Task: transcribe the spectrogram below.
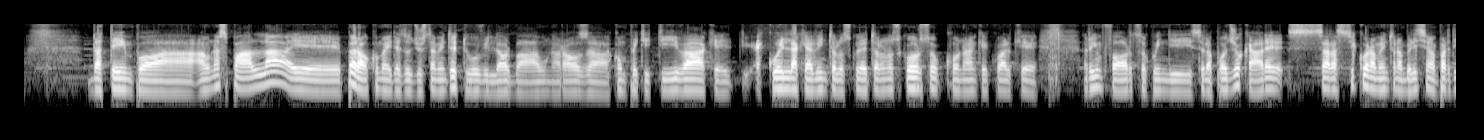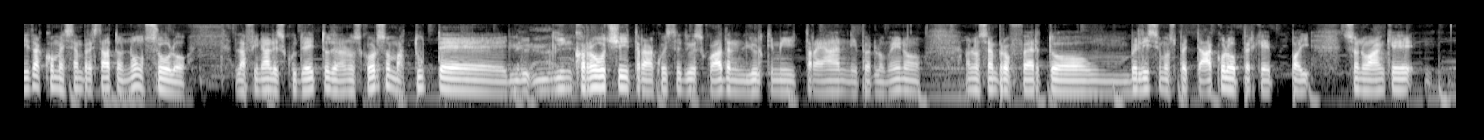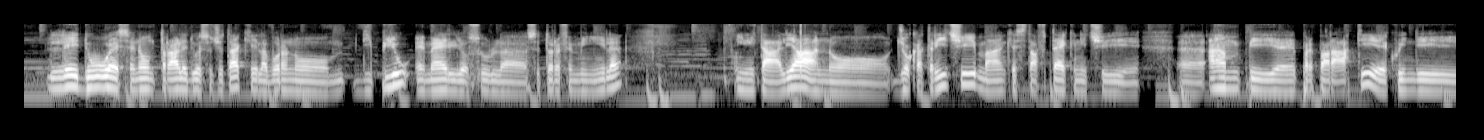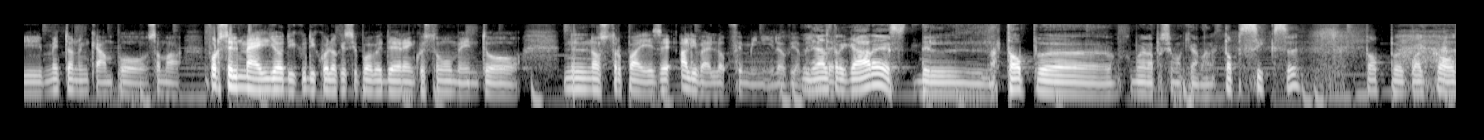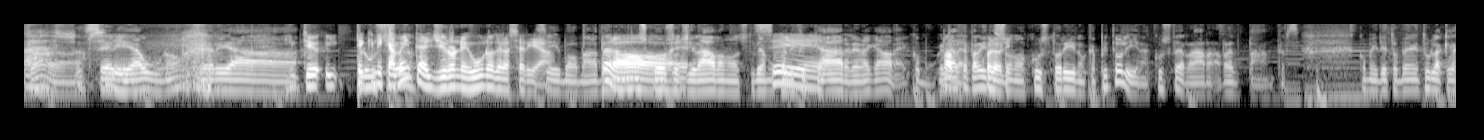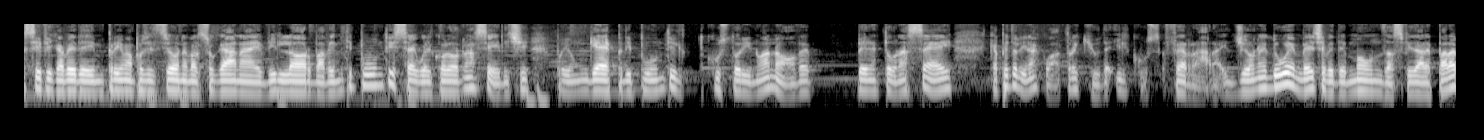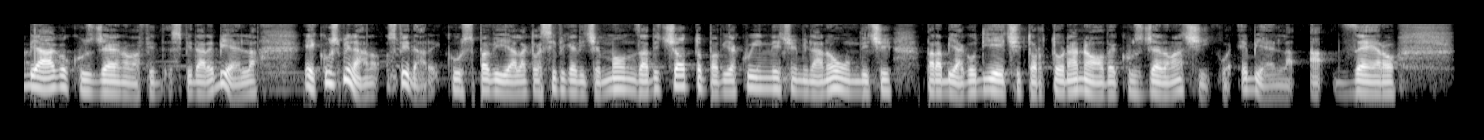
da tempo a, a una spalla, e, però come hai detto giustamente tu, Villorba ha una rosa competitiva che è quella che ha vinto lo scudetto l'anno scorso con anche qualche rinforzo, quindi se la può giocare. Sarà sicuramente una bellissima partita come è sempre stato non solo la finale scudetto dell'anno scorso, ma tutti gli, incroci tra queste due squadre negli ultimi tre anni perlomeno hanno sempre offerto un bellissimo spettacolo perché poi sono anche le due, se non tra le due società che lavorano di più e meglio sul settore femminile in Italia hanno giocatrici ma anche staff tecnici eh, ampi e preparati e quindi mettono in campo insomma forse il meglio di, di quello che si può vedere in questo momento nel nostro paese a livello femminile ovviamente Le altre gare della top, eh, come la possiamo chiamare? Top 6? Top qualcosa? Ah, sì. serie A1? Serie A... I- tecnicamente è il girone 1 della Serie A Sì, boh, ma Però l'anno scorso è- giravano, ci dobbiamo sì. qualificare, le ragazze, vabbè, comunque. Vabbè, le altre partite quello lì. sono Cus Torino, Capitolina, Cus Ferrara, Red Panthers. Come hai detto bene tu, la classifica vede in prima posizione Valsugana e Villorba a 20 punti, segue il Colorno a 16, poi un gap di punti, il Cus Torino a 9, Benettona a 6, Capitolina a 4 e chiude il Cus Ferrara. Il girone 2 invece vede Monza sfidare Parabiago, Cus Genova fid- sfidare Biella e Cus Milano sfidare Cus Pavia. La classifica dice Monza a 18, Pavia 15, Milano 11, Parabiago 10, Tortona 9, Cus Genova a 5 e Biella a 0.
